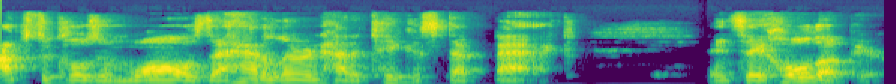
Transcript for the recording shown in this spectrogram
obstacles and walls that I had to learn how to take a step back and say, hold up here.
